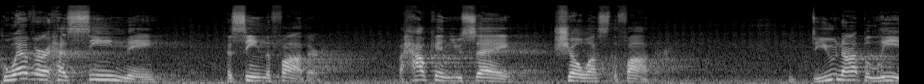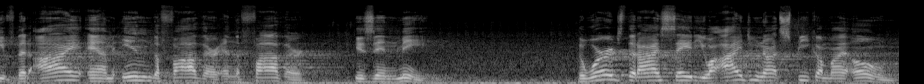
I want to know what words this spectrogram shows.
Whoever has seen me has seen the Father. How can you say, Show us the Father? Do you not believe that I am in the Father and the Father is in me? The words that I say to you, I do not speak on my own,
